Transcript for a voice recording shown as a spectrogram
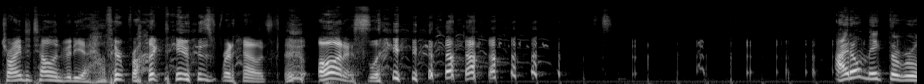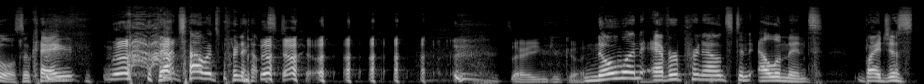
trying to tell Nvidia how their product name is pronounced. Honestly, I don't make the rules, okay? That's how it's pronounced. sorry, you can keep going. No one ever pronounced an element by just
